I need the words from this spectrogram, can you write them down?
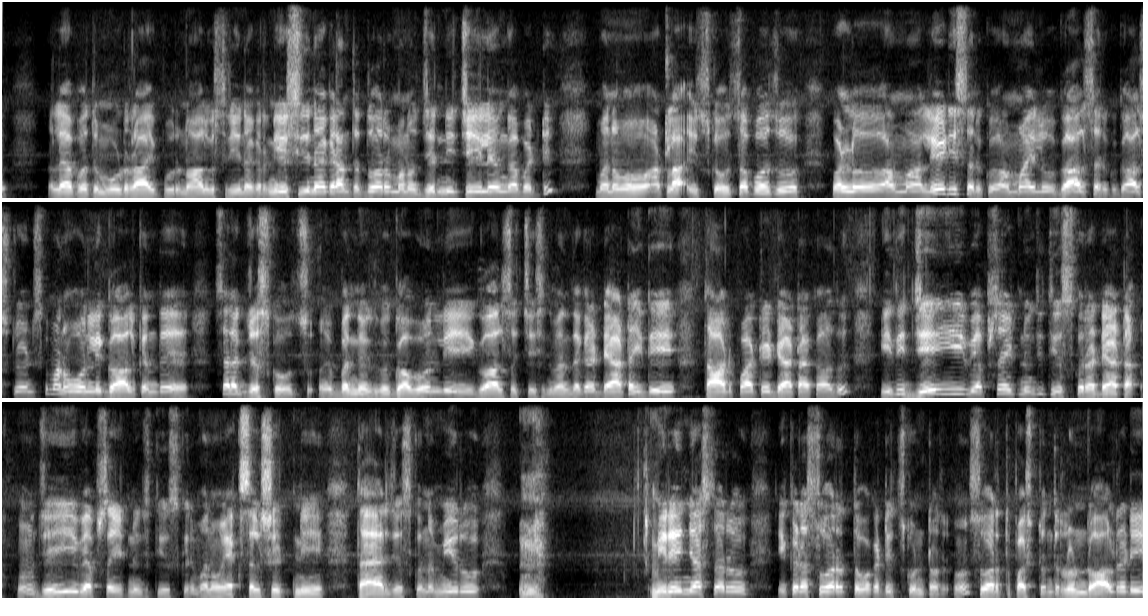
లేకపోతే మూడు రాయ్పూర్ నాలుగు శ్రీనగర్. నీ శ్రీనగర్ అంత దూరం మనం జర్నీ చేయలేము కాబట్టి మనము అట్లా ఇచ్చుకోవచ్చు. సపోజు వాళ్ళు అమ్మ లేడీస్ అనుకో అమ్మాయిలు గర్ల్స్ అనుకో గర్ల్స్ స్టూడెంట్స్కి మనం ఓన్లీ గాల్ కిందే సెలెక్ట్ చేసుకోవచ్చు. ఇబ్బంది ఓన్లీ గాల్స్ వచ్చేసింది. మన దగ్గర డేటా ఇది థర్డ్ పార్టీ డేటా కాదు. ఇది జేఈ వెబ్సైట్ నుంచి తీసుకున్న డేటా. జేఈ వెబ్సైట్ నుంచి తీసుకుని మనం ఎక్సెల్ షీట్ని తయారు చేసుకున్న మీరు మీరేం చేస్తారు? ఇక్కడ సూరత్ ఒకటి ఇచ్చుకుంటారు సూరత్ ఫస్ట్ ఉంది రెండు. ఆల్రెడీ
